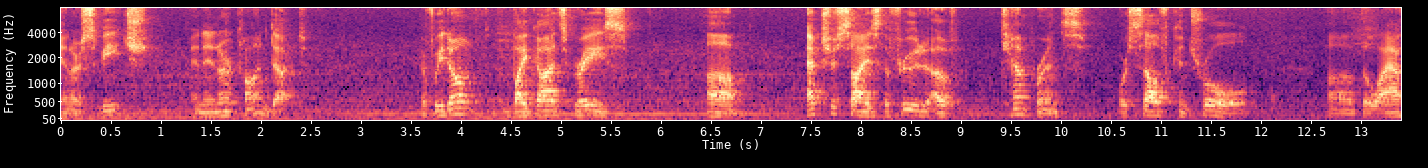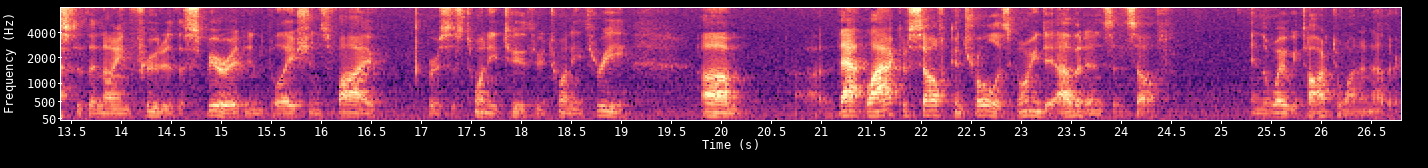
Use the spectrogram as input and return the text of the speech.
in our speech and in our conduct. If we don't, by God's grace, um, exercise the fruit of temperance or self control, uh, the last of the nine fruit of the Spirit in Galatians 5, verses 22 through 23. Um, that lack of self control is going to evidence itself in the way we talk to one another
